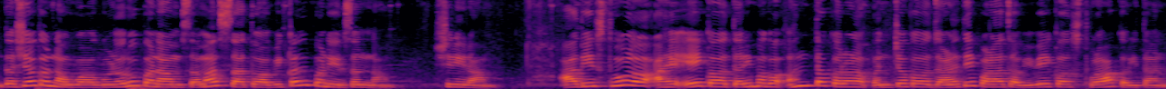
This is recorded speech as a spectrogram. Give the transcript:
दशक नववा गुणरूप नाम. समास सातवा विकल्प निरसन नाम श्रीराम. आधी स्थूळ आहे एक तरी मग अंतकरण पंचक जाणतेपणाचा विवेक स्थूळा करितान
